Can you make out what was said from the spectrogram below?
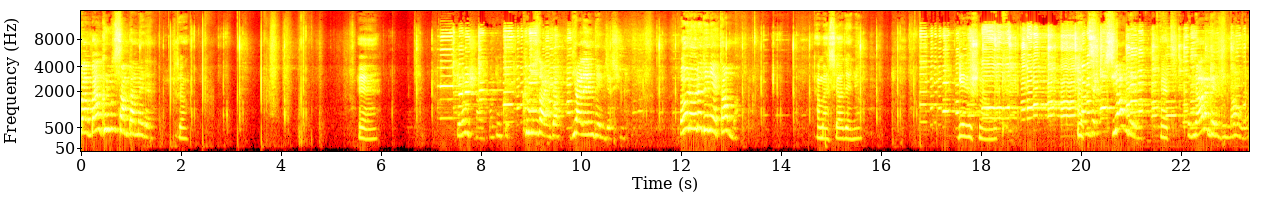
Ben, ben kırmızı sen pembe de. Tamam. Ee? Bakayım. Kırmızı da aynı. Gel. Diğerlerini deneyeceğiz şimdi. Öyle öyle deneyek tamam mı? hemen siyah deniyorum. Geri şunu aldık. Sen bize siyah mı dedin? Evet. Sen ne ara geldin lan oraya?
